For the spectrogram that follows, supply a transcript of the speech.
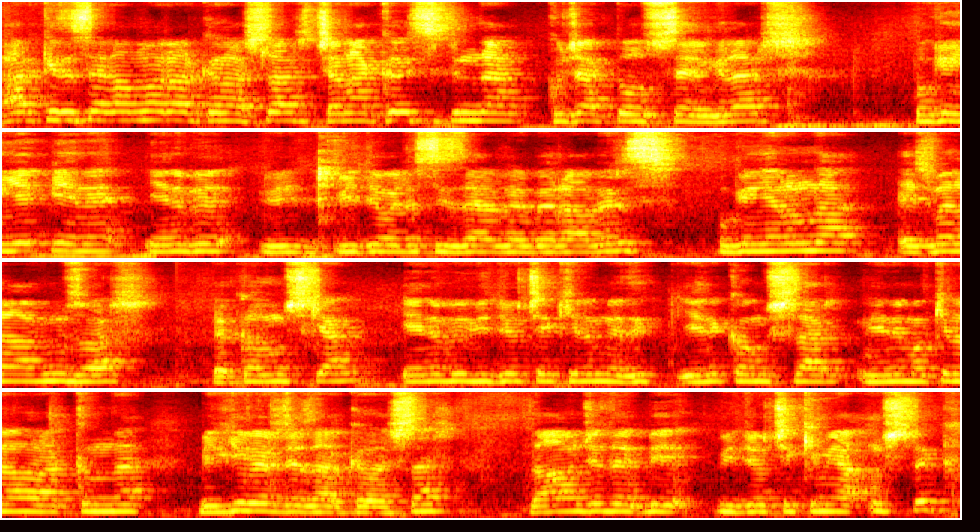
Herkese selamlar arkadaşlar. Çanakkale Spin'den kucak dolusu sevgiler. Bugün yepyeni yeni bir vi- videoyla sizlerle beraberiz. Bugün yanımda Ecmel abimiz var. Yakalamışken yeni bir video çekelim dedik. Yeni kamışlar, yeni makineler hakkında bilgi vereceğiz arkadaşlar. Daha önce de bir video çekimi yapmıştık.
